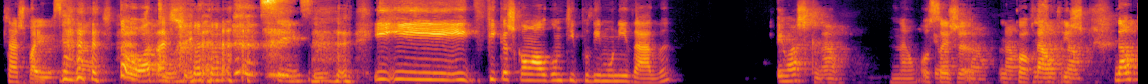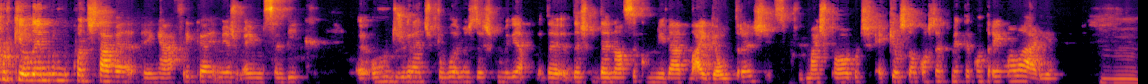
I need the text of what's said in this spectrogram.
Estás bem. Estou ótimo. sim, sim. E, e, ficas com algum tipo de imunidade? Eu acho que não. Não, ou eu seja, não, não, não, não, não, porque eu lembro-me quando estava em África, mesmo em Moçambique, eh, um dos grandes problemas das da, das, da nossa comunidade lá e de outras, sobretudo mais pobres, é que eles estão constantemente a contrair malária. Hum,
